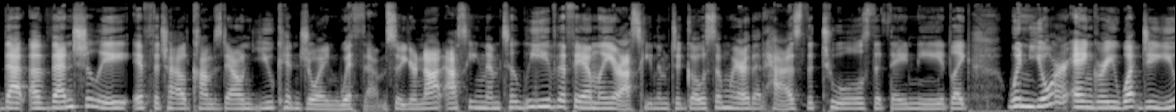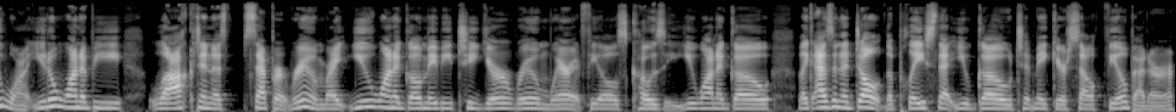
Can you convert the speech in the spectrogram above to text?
that eventually, if the child calms down, you can join with them. So you're not asking them to leave the family or asking them to go somewhere that has the tools that they need. Like when you're angry, what do you want? You don't want to be locked in a separate room, right? You want to go maybe to your room where it feels cozy. You want to go, like as an adult, the place that you go to make yourself feel better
